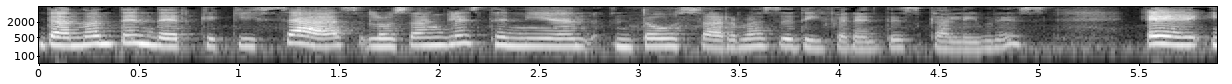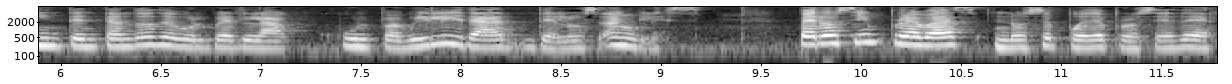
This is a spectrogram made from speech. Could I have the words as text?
dando a entender que quizás los Angles tenían dos armas de diferentes calibres e intentando devolver la culpabilidad de los Angles. Pero sin pruebas no se puede proceder,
